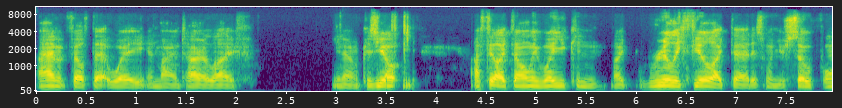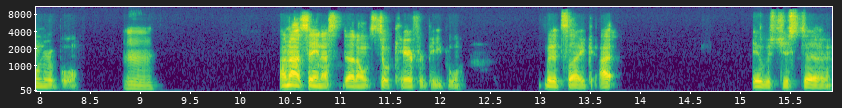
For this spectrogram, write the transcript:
I haven't felt that way in my entire life you know because you don't I feel like the only way you can like really feel like that is when you're so vulnerable Mm. I'm not saying I, I don't still care for people, but it's like I it was just a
